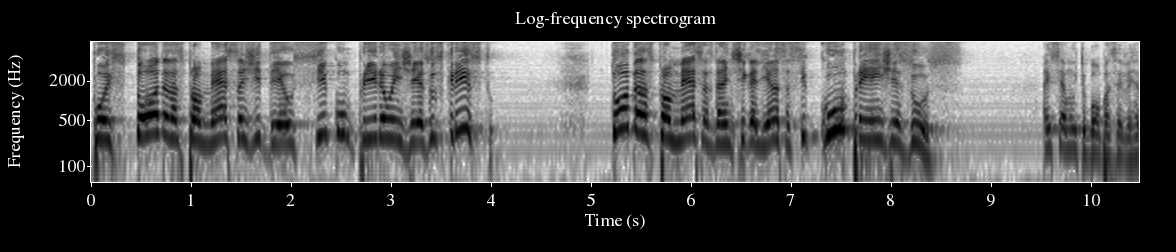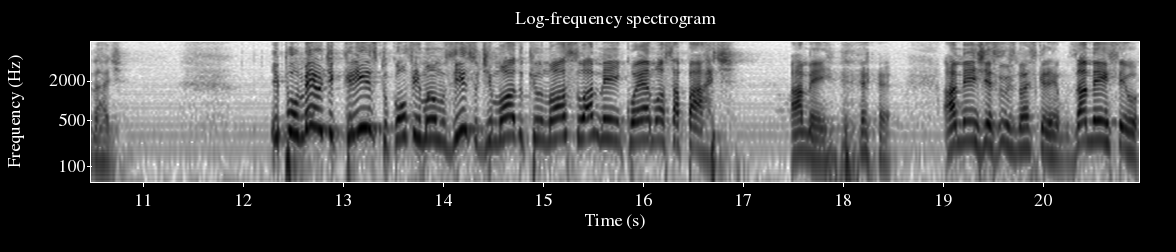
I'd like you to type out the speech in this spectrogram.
Pois todas as promessas de Deus se cumpriram em Jesus Cristo. Todas as promessas da antiga aliança se cumprem em Jesus. Isso é muito bom para ser verdade. E por meio de Cristo confirmamos isso de modo que o nosso amém, qual é a nossa parte? Amém. Amém, Jesus, nós cremos. Amém, Senhor.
